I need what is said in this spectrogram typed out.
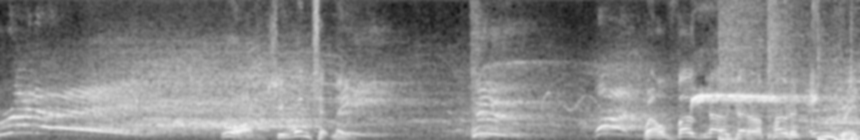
ready! She winked at me. Well, Vogue knows that her opponent, Ingrid,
